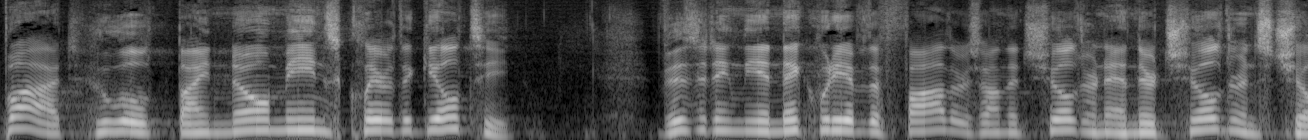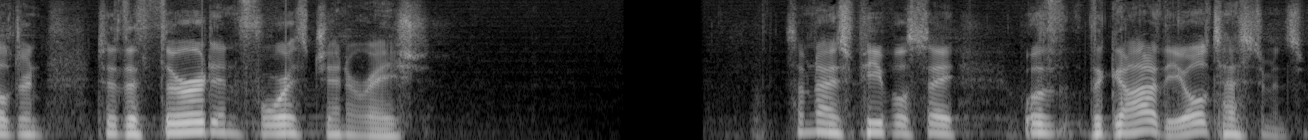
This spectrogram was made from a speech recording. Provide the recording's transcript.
but who will by no means clear the guilty visiting the iniquity of the fathers on the children and their children's children to the third and fourth generation. Sometimes people say, well, the God of the Old Testament's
